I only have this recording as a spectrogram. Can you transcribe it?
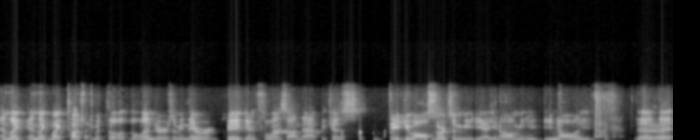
And like and like Mike touched with the the Lindners, I mean, they were a big influence on that because they do all sorts of media. You know, I mean, you, you know, you, the, Yeah. the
